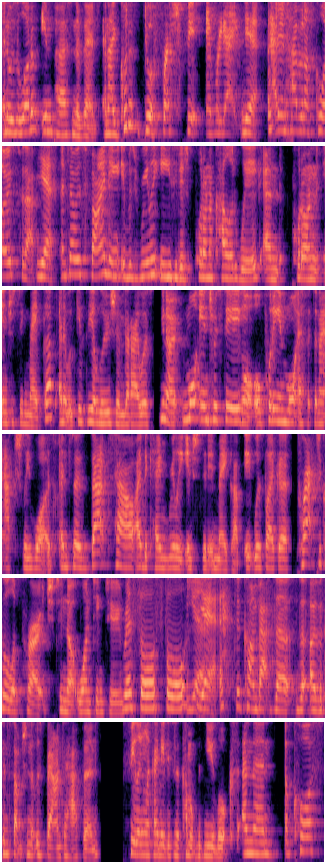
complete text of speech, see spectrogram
And it was a lot of in-person events and I couldn't do a fresh fit every day. Yeah. I didn't have enough clothes for that. Yeah. And so I was finding it was really easy to just put on a colored wig and put on interesting makeup and it would give the illusion that I was, you know, more interesting or, or putting in more effort than I actually was. And so that's how I became really interested in makeup. It was like a practical approach to not wanting to resourceful. Yeah. yeah. To combat the, the overconsumption that was bound to happen feeling like I needed to come up with new looks. And then, of course,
